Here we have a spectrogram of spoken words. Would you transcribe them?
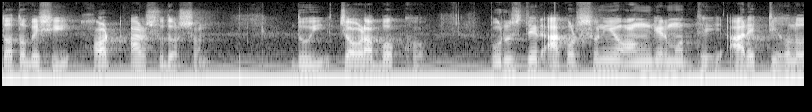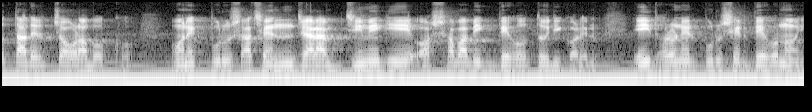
তত বেশি হট আর সুদর্শন। দুই, চওড়া বক্ষ। পুরুষদের আকর্ষণীয় অঙ্গের মধ্যে আরেকটি হলো তাদের চওড়া বক্ষ। অনেক পুরুষ আছেন যারা জিমে গিয়ে অস্বাভাবিক দেহ তৈরি করেন। এই ধরনের পুরুষের দেহ নয়,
